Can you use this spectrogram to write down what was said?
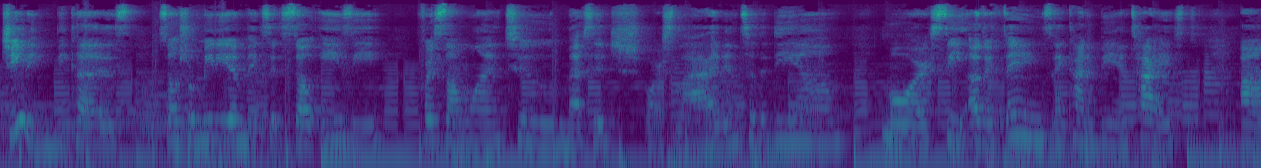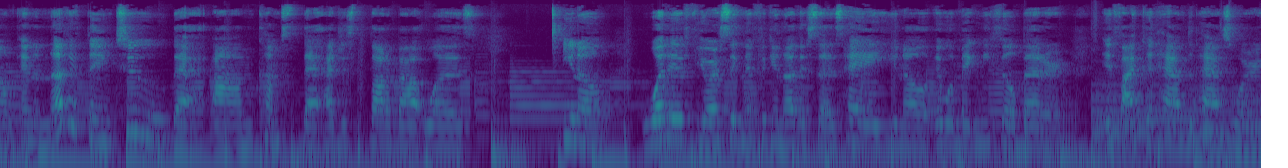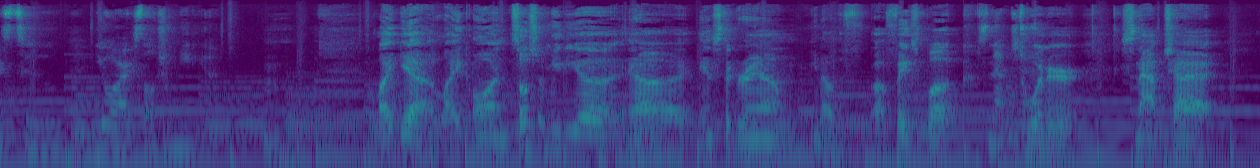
cheating because social media makes it so easy for someone to message or slide into the DM mm. or see other things and kind of be enticed. Um, and another thing too that um, comes that I just thought about was you know, what if your significant other says, hey, you know, it would make me feel better if I could have the passwords to your social media? like yeah like on social media uh, instagram you know the, uh, facebook Snapchat. twitter snapchat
